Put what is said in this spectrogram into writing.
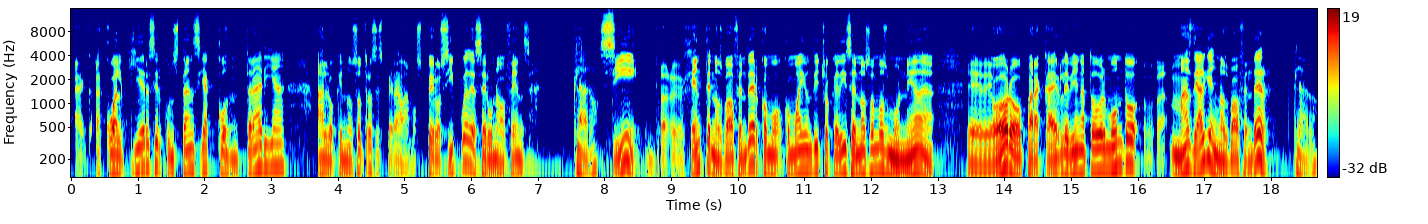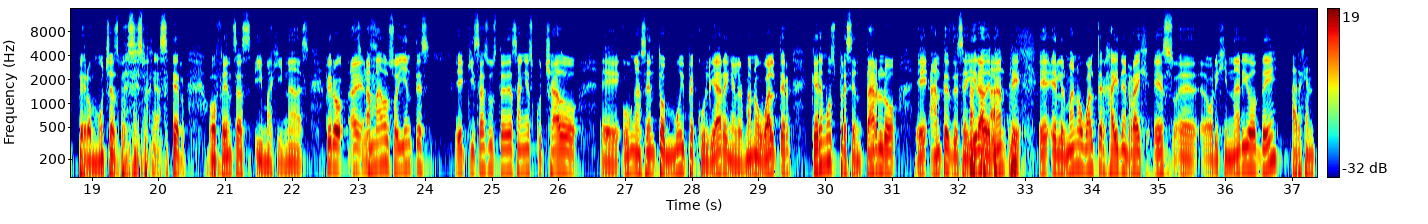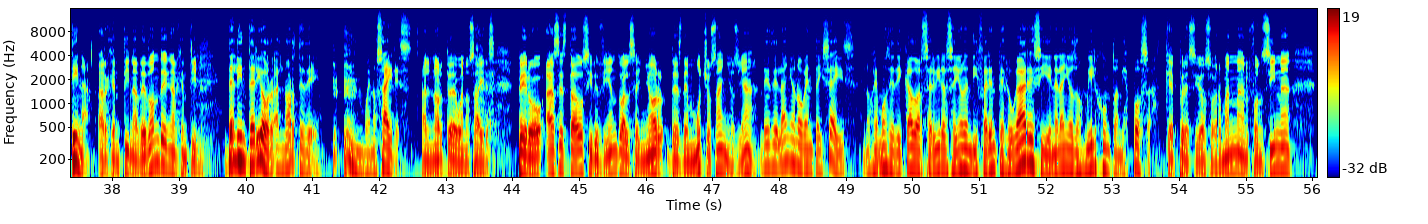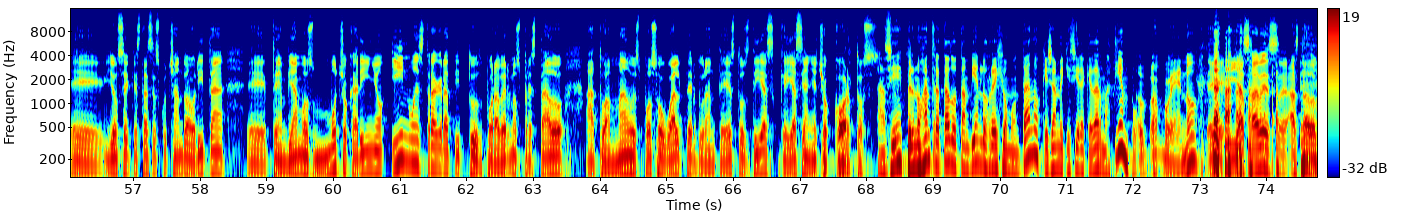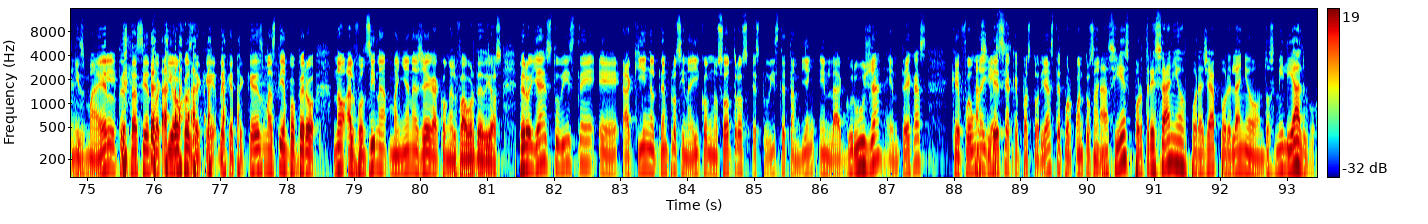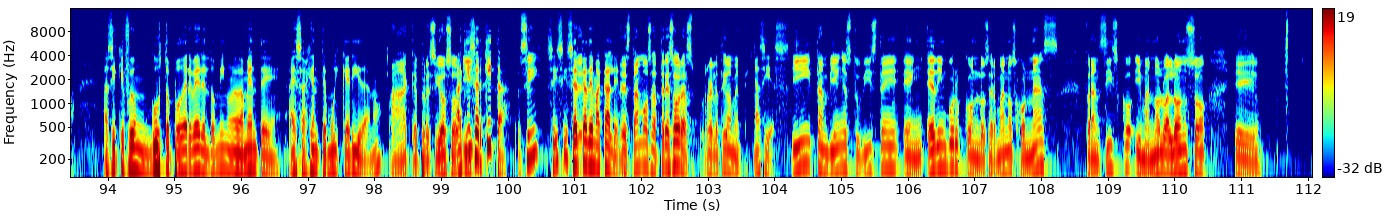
a, a cualquier circunstancia contraria a lo que nosotros esperábamos, pero sí puede ser una ofensa. Claro. Sí, eh, gente nos va a ofender, como, como hay un dicho que dice, no somos moneda eh, de oro para caerle bien a todo el mundo, más de alguien nos va a ofender. Claro. Pero muchas veces van a ser ofensas imaginadas. Pero, eh, amados oyentes, eh, quizás ustedes han escuchado eh, un acento muy peculiar en el hermano Walter. Queremos presentarlo eh, antes de seguir adelante. Eh, el hermano Walter Heidenreich es eh, originario de Argentina. Argentina. ¿De dónde en Argentina? Del interior, al norte de Buenos Aires. Al norte de Buenos Aires. Pero has estado sirviendo al Señor desde muchos años ya. Desde el año 96 nos hemos dedicado a servir al Señor en diferentes lugares y en el año 2000 junto a mi esposa. Qué precioso. Hermana Alfonsina, eh, yo sé que estás escuchando ahorita, eh, te enviamos mucho cariño y nuestra gratitud por habernos prestado a tu amado esposo Walter durante estos días que ya se han hecho cortos. Así es, pero nos han tratado también los regiomontanos que ya me quisiera quedar más tiempo. Ah, Bueno, eh, y ya sabes, eh, hasta don Ismael te está haciendo aquí ojos de que, de que te quedes más tiempo, pero no, Alfonsina, mañana llega con el favor de Dios. Pero ya estuviste eh, aquí en el Templo Sinaí con nosotros, estuviste también en La Grulla, en Texas, que fue una Así iglesia es. que pastoreaste por cuántos años. Así es, por tres años, por allá por el año 2000 y algo. Así que fue un gusto poder ver el domingo nuevamente a esa gente muy querida, ¿no? Ah, qué precioso. Aquí Y- cerquita. Sí. Sí, sí, cerca Eh, de McAllen. Estamos a tres horas, relativamente. Así es. Y también estuviste en Edinburgh con los hermanos Jonás, Francisco y Manolo Alonso, eh,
